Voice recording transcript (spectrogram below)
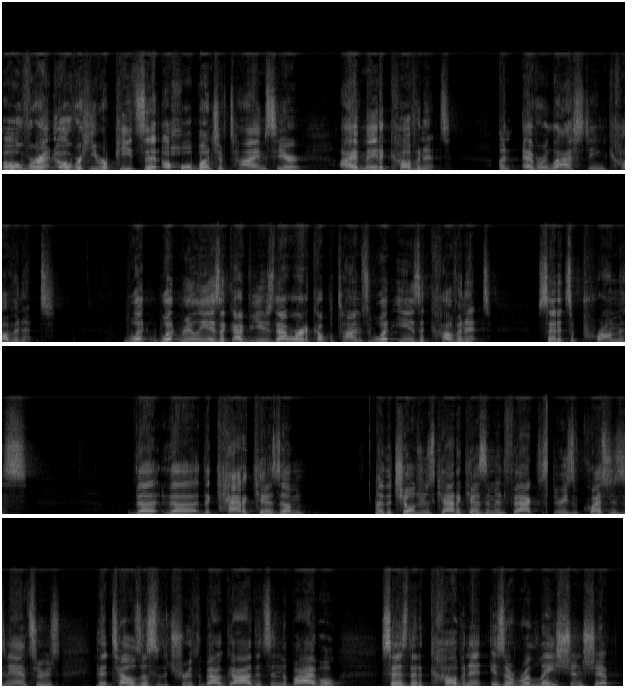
Over and over, he repeats it a whole bunch of times here. I have made a covenant, an everlasting covenant. What, what really is it? I've used that word a couple times. What is a covenant? Said it's a promise the, the, the catechism, uh, the children's catechism, in fact, a series of questions and answers that tells us the truth about God that's in the Bible, says that a covenant is a relationship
